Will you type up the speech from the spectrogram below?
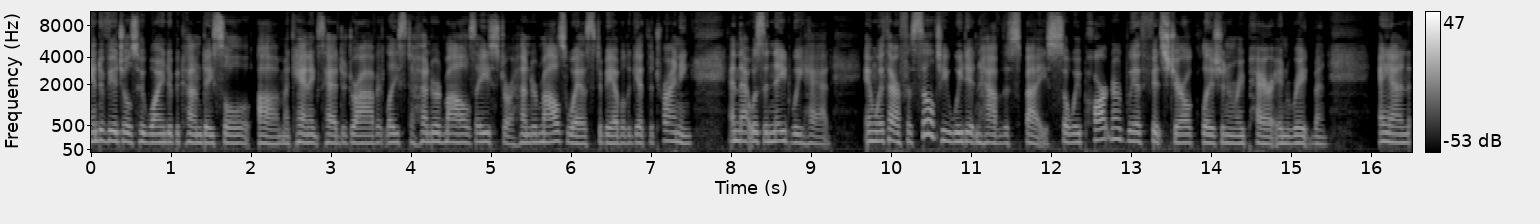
Individuals who wanted to become diesel uh, mechanics had to drive at least 100 miles east or 100 miles west to be able to get the training, and that was a need we had. And with our facility, we didn't have the space. So we partnered with Fitzgerald Collision and Repair in Rickman and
